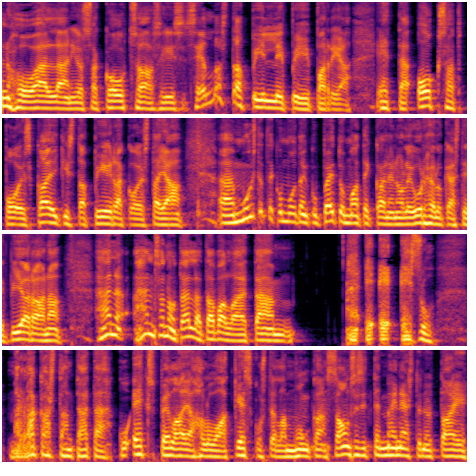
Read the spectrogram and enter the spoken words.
NHLään, jossa coachaa siis sellaista pillipiiparia, että oksat pois kaikista piirakoista. Ja ää, muistatteko muuten, kun Petu Matikainen oli urheilukästi vieraana, hän, hän sanoi tällä tavalla, että Esu, mä rakastan tätä, kun ex-pelaaja haluaa keskustella mun kanssa, on se sitten menestynyt tai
